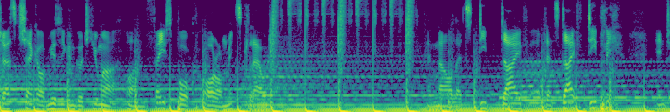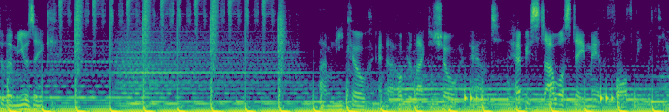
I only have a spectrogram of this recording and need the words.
just check out Music and Good Humor on Facebook or on Mixcloud. And now let's deep dive, uh, let's dive deeply into the music. I'm Nico, and I hope you like the show. And happy Star Wars Day! May the Fourth be with you.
